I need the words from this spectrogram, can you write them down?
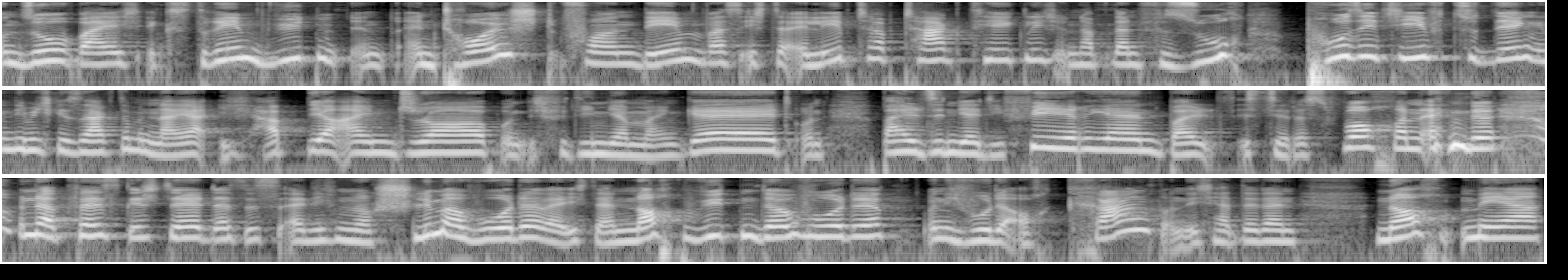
und so war ich extrem wütend, enttäuscht von dem, was ich da erlebt habe tagtäglich und habe dann versucht, positiv zu denken, indem ich gesagt habe, naja, ich habe ja einen Job und ich verdiene ja mein Geld und bald sind ja die Ferien, bald ist ja das Wochenende und habe festgestellt, dass es eigentlich nur noch schlimmer wurde, weil ich dann noch wütender wurde und ich wurde auch krank und ich hatte dann noch mehr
